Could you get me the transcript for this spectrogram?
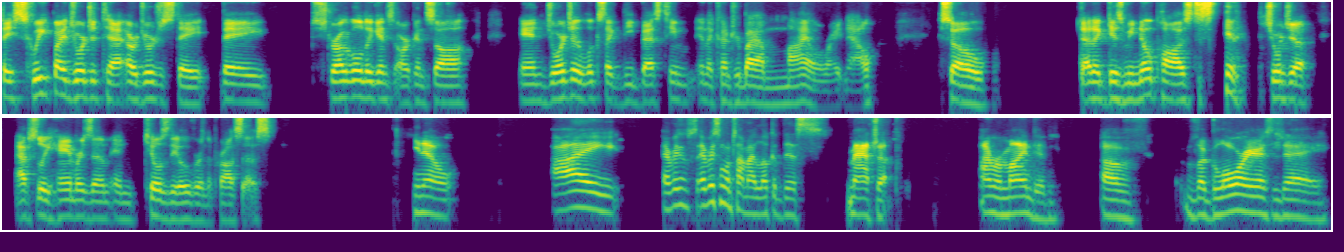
They squeaked by Georgia Tech or Georgia State. They struggled against Arkansas, and Georgia looks like the best team in the country by a mile right now. So that gives me no pause to say that Georgia absolutely hammers them and kills the over in the process. You know, I every every single time I look at this matchup, I'm reminded of the glorious day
